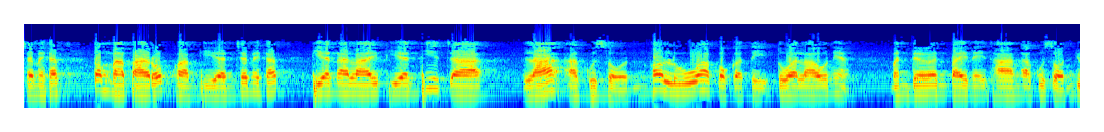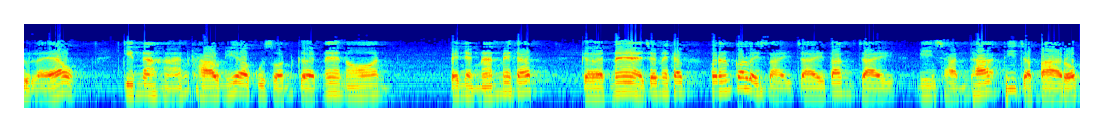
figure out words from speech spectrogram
ใช่ไหมครับ ต้องมาปารบความเพียรใช่ไหมครับ พียรอะไรเพียรที่จะละอกุศล เพราะรู้ว่าปกติตัวเราเนี่ย มันเดินไปในทางอากุศลอยู่แล้ว กินอาหารคราวนี้อกุศลเกิดแน่นอน เป็นอย่างนั้นไหมครับ เกิดแน่ใช่ไหมครับ เพราะนั้นก็เลยใส่ใจตั้งใจมีฉันทะที่จะปารบ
